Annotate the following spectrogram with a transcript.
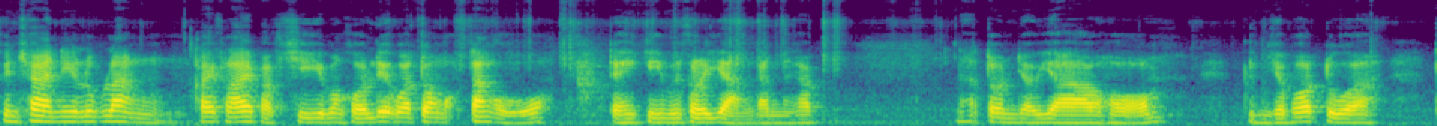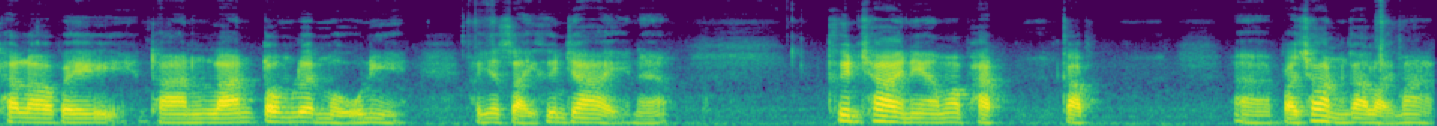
ขึ้นช่ายนี่รูปร่างคล้าย ๆ ผักชีบางคนเรียกว่าต้องตั้งโอ แต่จริงๆเป็นคนละอย่างกันนะครับนะต้นยาวๆหอมกลิ่นเฉพาะตัว ถ้าเราไปทานร้านต้มเลือดหมูนี่เขาจะใส่ขึ้นช่ายนะ ขึ้นช่ายเนี่ยเอามาผัดกับปลาช่อนก็อร่อยมาก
